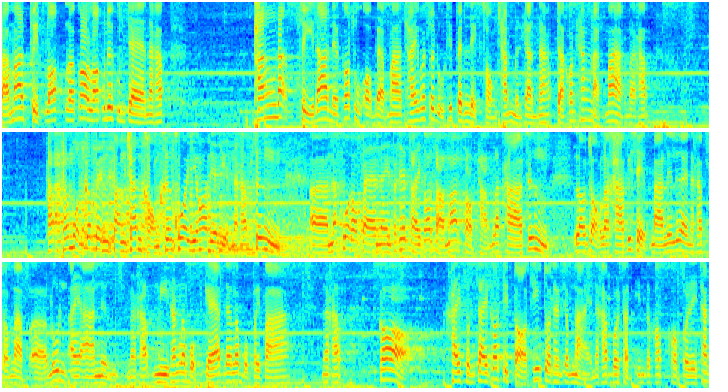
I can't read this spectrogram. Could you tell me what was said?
สามารถปิดล็อกแล้วก็ล็อกด้วยกุญแจนะครับทั้งด้านสี่ด้านเนี่ยก็ถูกออกแบบมาใช้วัสดุที่เป็นเหล็ก 2 ชั้นเหมือนกันนะครับจะค่อนข้างหนักมากนะครับ ครับทั้งหมดก็เป็นฟังก์ชันของเครื่องคั่วยี่ห้อเดียดิตนะครับ ซึ่งนักคั่วกาแฟในประเทศไทยก็สามารถสอบถามราคา ซึ่งเราจอกราคาพิเศษมาเรื่อยๆนะครับสำหรับรุ่น IR1 นะครับมีทั้งระบบแก๊สและระบบไฟฟ้านะครับก็ใครสนใจก็ติดต่อที่ตัวแทนจำหน่ายนะครับบริษัท Intercop Corporation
